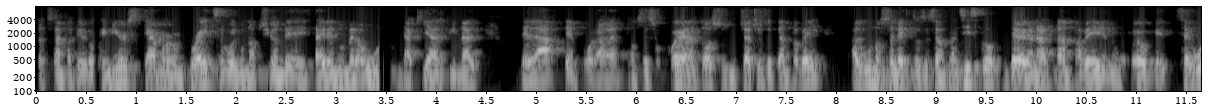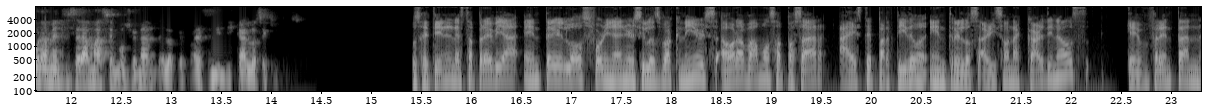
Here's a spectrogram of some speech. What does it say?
los Tampa Bay Buccaneers. Cameron Braid se vuelve una opción de Tyrant número uno de aquí al final de la temporada. Entonces juegan a todos sus muchachos de Tampa Bay, algunos selectos de San Francisco. Debe ganar Tampa Bay en un juego que seguramente será más emocionante de lo que parecen indicar los equipos. Pues ahí tienen esta previa entre los 49ers y los Buccaneers. Ahora vamos a pasar a este partido entre los Arizona Cardinals, que enfrentan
